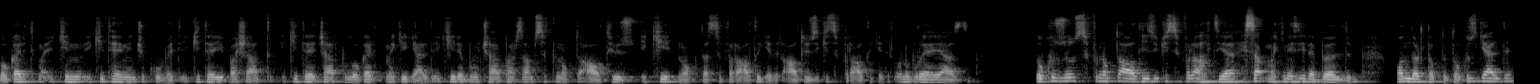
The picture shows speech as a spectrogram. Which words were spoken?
Logaritma 2'nin 2t'nin kuvveti. 2t'yi başa attık. 2t çarpı logaritma 2 geldi. 2 ile bunu çarparsam 0.602.06 gelir. 602.06 gelir. Onu buraya yazdım. 9'u 0.602.06'ya hesap makinesiyle böldüm. 14.9 geldi.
